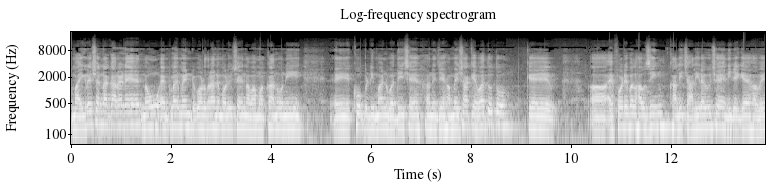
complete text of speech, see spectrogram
માઇગ્રેશનના કારણે નવું એમ્પ્લોયમેન્ટ વડોદરાને મળ્યું છે. નવા મકાનોની એ ખૂબ ડિમાન્ડ વધી છે. અને જે હંમેશા કહેવાતું હતું કે એફોર્ડેબલ હાઉસિંગ ખાલી ચાલી રહ્યું છે, એની જગ્યાએ હવે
